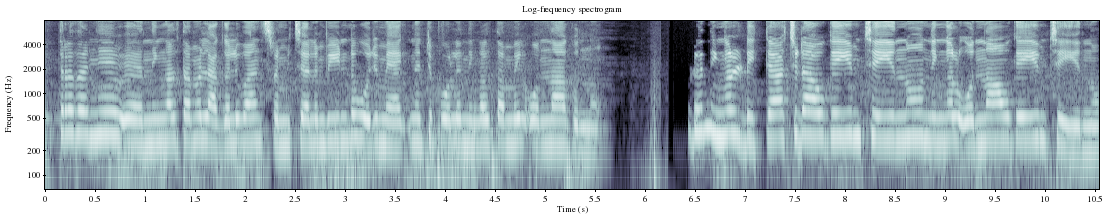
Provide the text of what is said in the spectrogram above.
എത്ര തന്നെ നിങ്ങൾ തമ്മിൽ അകലുവാൻ ശ്രമിച്ചാലും വീണ്ടും ഒരു മാഗ്നറ്റ് പോലെ നിങ്ങൾ തമ്മിൽ ഒന്നാകുന്നു. ഇവിടെ നിങ്ങൾ ഡിറ്റാച്ച്ഡ് ആവുകയും ചെയ്യുന്നു നിങ്ങൾ ഒന്നാവുകയും ചെയ്യുന്നു.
